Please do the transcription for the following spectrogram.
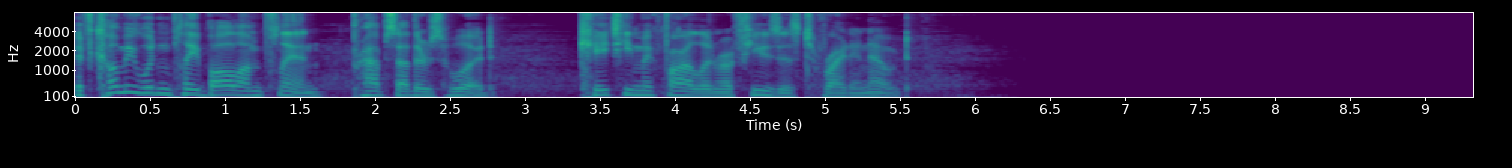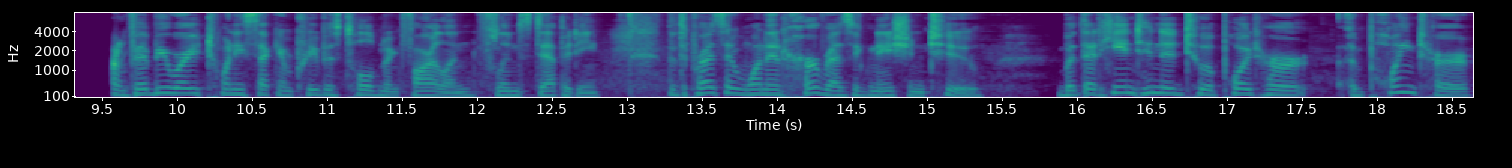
If Comey wouldn't play ball on Flynn, perhaps others would. KT McFarland refuses to write a note. On February 22nd, Priebus told McFarland, Flynn's deputy, that the president wanted her resignation too, but that he intended to appoint her, appoint her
